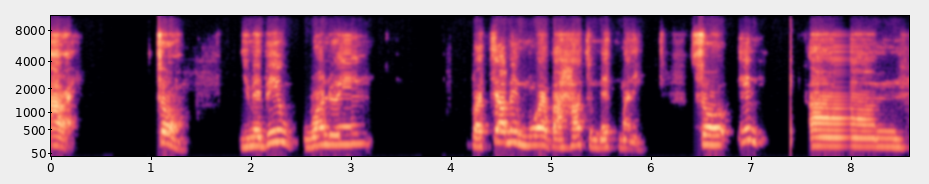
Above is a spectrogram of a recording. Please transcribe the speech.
All right. So you may be wondering, but tell me more about how to make money. So in um,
